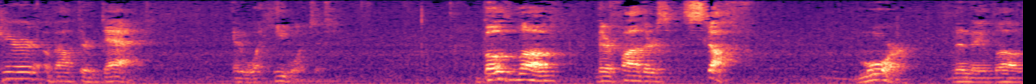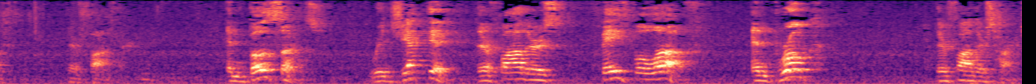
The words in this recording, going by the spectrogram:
cared about their dad and what he wanted. Both loved their father's stuff more than they loved their father. And both sons rejected their father's faithful love and broke their father's heart.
